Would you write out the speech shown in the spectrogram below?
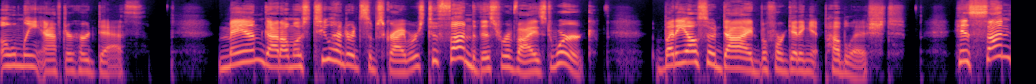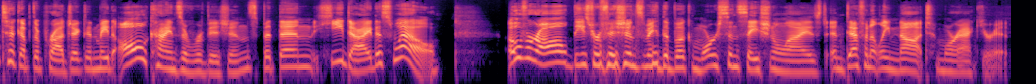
only after her death. Mann got almost 200 subscribers to fund this revised work, but he also died before getting it published. His son took up the project and made all kinds of revisions, but then he died as well. Overall, these revisions made the book more sensationalized and definitely not more accurate.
